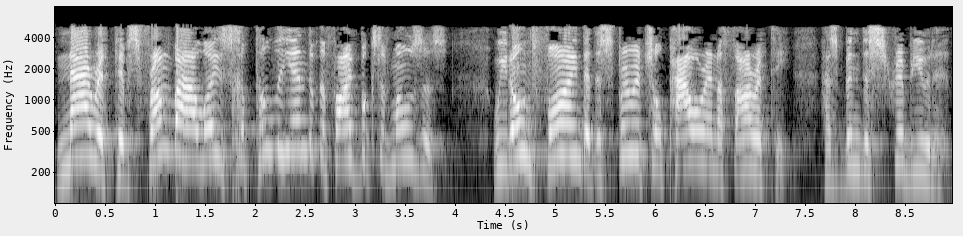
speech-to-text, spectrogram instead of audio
narratives from Ba'aloischa till the end of the five books of Moses, we don't find that the spiritual power and authority has been distributed,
